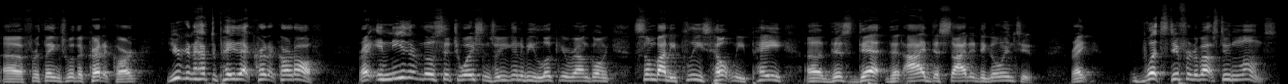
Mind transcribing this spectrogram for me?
uh, for things with a credit card, you're going to have to pay that credit card off right? In neither of those situations are you going to be looking around going, somebody please help me pay uh, this debt that I decided to go into, right? What's different about student loans?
